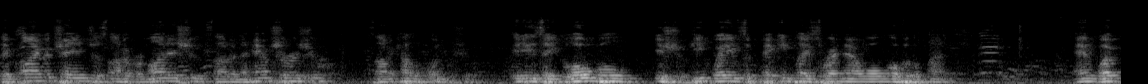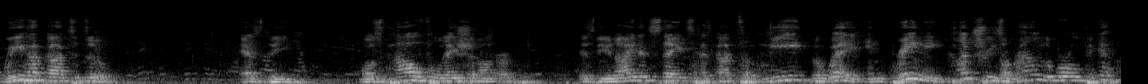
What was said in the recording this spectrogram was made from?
that climate change is not a Vermont issue, it's not a New Hampshire issue, it's not a California issue. It is a global issue. Heat waves are taking place right now all over the planet. And what we have got to do as the most powerful nation on earth is the United States has got to lead the way in bringing countries around the world together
